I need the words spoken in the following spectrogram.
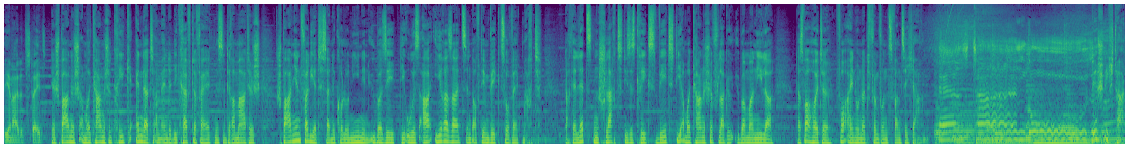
Der spanisch-amerikanische Krieg ändert am Ende die Kräfteverhältnisse dramatisch. Spanien verliert seine Kolonien in Übersee, die USA ihrerseits sind auf dem Weg zur Weltmacht. Nach der letzten Schlacht dieses Kriegs weht die amerikanische Flagge über Manila. Das war heute vor 125 Jahren. Der Stichtag.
